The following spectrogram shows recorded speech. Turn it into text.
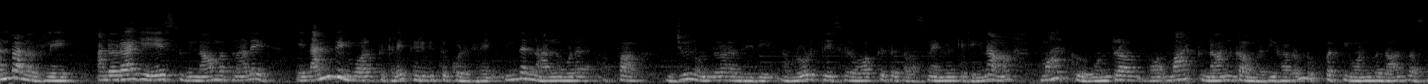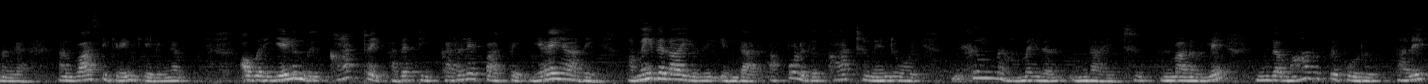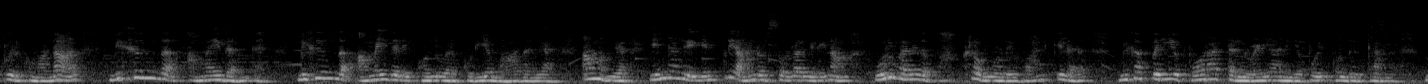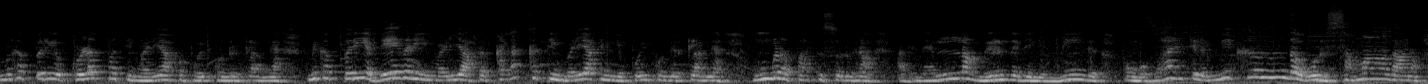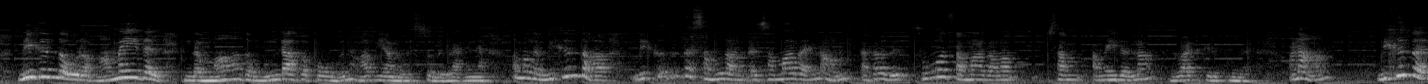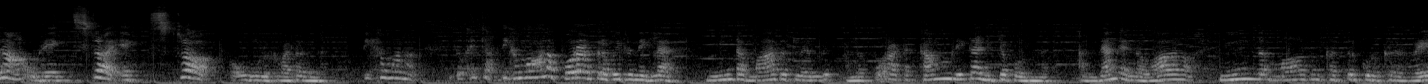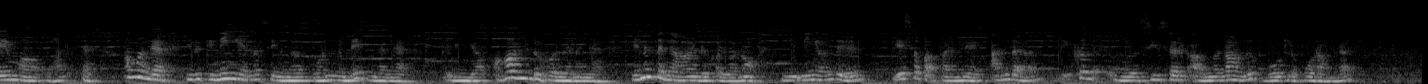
அன்பானவர்களே ஆண்டவராகிய இயேசுவின் நாமத்தினாலே என் அன்பின் வாழ்த்துக்களை தெரிவித்துக் கொள்கிறேன். இந்த நாளில் கூட அப்பா ஜூன் ஒன்றாம் தேதி நம்மளோடு பேசுகிற வாக்குத்தத்த வசனம் என்னன்னு கேட்டிங்கன்னா மார்க்கு ஒன்றாம் மார்க் நான்காம் அதிகாரம் முப்பத்தி ஒன்பதாவது வசனங்க. நான் வாசிக்கிறேன் கேளுங்க. அவர் எழுந்து காற்றை அதட்டி கடலை பார்த்து இறையாதே அமைதலாயிரு என்றார். அப்பொழுது காற்று நின்று போய் மிகுந்த அமைதல் உண்டாயிற்று. அன்பானவர்களே இந்த மாதத்துக்கு ஒரு தலைப்பு இருக்குமானால் மிகுந்த அமைதல்கள். மிகுந்த அமைதலை கொண்டு வரக்கூடிய மாதங்க. ஆமாங்க. என்னங்க எப்படி ஆண்டவர் சொல்றாருன்னு கேட்டிங்கன்னா ஒருவேளை இதை பார்க்குறவங்களுடைய வாழ்க்கையில் மிகப்பெரிய போராட்டங்கள் வழியாக நீங்கள் போய் கொண்டு இருக்கிறாங்க மிகப்பெரிய குழப்பத்தின் வழியாக போய் கொண்டு இருக்கிறாங்க மிகப்பெரிய வேதனையின் வழியாக கலக்கத்தின் வழியாக நீங்கள் போய் கொண்டு இருக்கலாங்க உங்களை பார்த்து சொல்லுகிறா அதில் எல்லாம் இருந்து நீங்கள் மீண்டு உங்கள் வாழ்க்கையில் மிகுந்த ஒரு சமாதானம் மிகுந்த ஒரு அமைதல் இந்த மாதம் உண்டாக போகுதுன்னு ஆவியானவர் சொல்லுகிறாங்க ஆமாங்க மிகுந்த மிகுந்த சமுதாய சமாதானம் அதாவது சும்மா சமாதானம் சம் அமைதல்னா வாட்டுக்கு இருக்குங்க. ஆனால் மிகுந்ததுனா ஒரு எக்ஸ்ட்ரா எக்ஸ்ட்ரா உங்களுக்கு வர்றதுங்க. அதிகமான இது வரைக்கும் அதிகமான போராட்டத்தில் போயிட்டு இருந்தீங்களே இந்த மாதத்துலேருந்து அந்த போராட்டம் கம்ப்ளீட்டாக நிற்க போகுதுங்க. அதுதாங்க இந்த வாதம். இந்த மாதம் கற்றுக் கொடுக்குற ரேமா வார்த்தை. ஆமாங்க இதுக்கு நீங்கள் என்ன செய்யுங்க ஒன்றுமே இல்லைங்க. நீங்கள் ஆண்டு கொள்ளணுங்க. என்னத்தங்க ஆண்டு கொள்ளணும்? நீங்கள் வந்து ஏசப்பா பாருங்களேன் அந்த சீசர் அவங்கெல்லாம் வந்து போட்டில் போகிறாங்க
